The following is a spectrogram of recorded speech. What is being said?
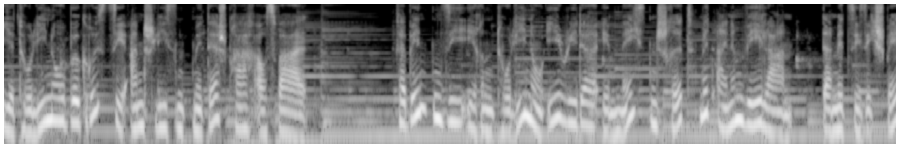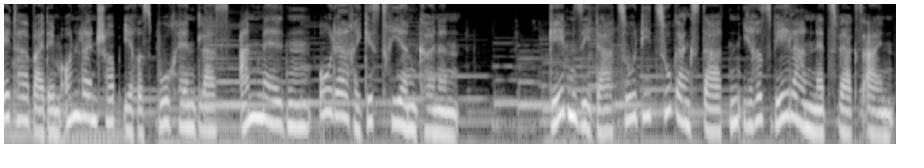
Ihr Tolino begrüßt Sie anschließend mit der Sprachauswahl. Verbinden Sie Ihren Tolino E-Reader im nächsten Schritt mit einem WLAN damit Sie sich später bei dem Onlineshop Ihres Buchhändlers anmelden oder registrieren können. Geben Sie dazu die Zugangsdaten Ihres WLAN-Netzwerks ein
